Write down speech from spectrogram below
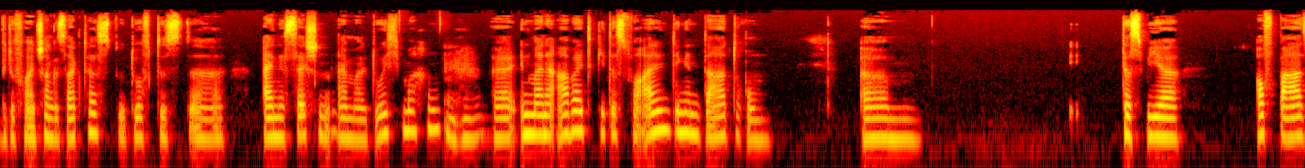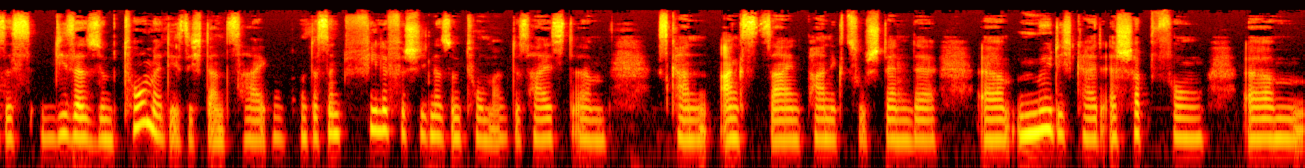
wie du vorhin schon gesagt hast, du durftest äh, eine Session einmal durchmachen. Mhm. Äh, in meiner Arbeit geht es vor allen Dingen darum, ähm, dass wir auf Basis dieser Symptome, die sich dann zeigen, und das sind viele verschiedene Symptome, das heißt, ähm, es kann Angst sein, Panikzustände, äh, Müdigkeit, Erschöpfung, ähm,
